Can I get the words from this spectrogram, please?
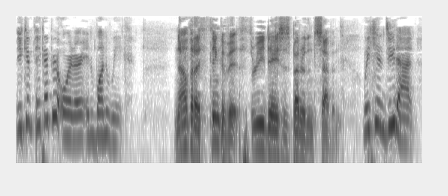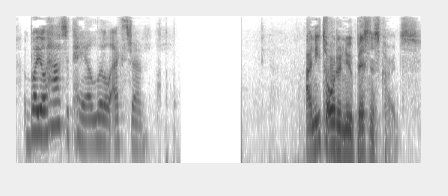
You can pick up your order in one week. Now that I think of it, three days is better than seven. We can do that, but you'll have to pay a little extra. I need to order new business cards.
